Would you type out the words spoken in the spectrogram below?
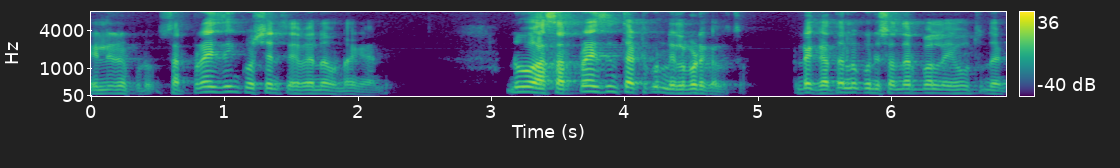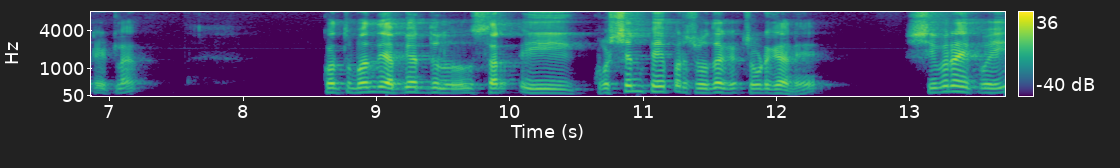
వెళ్ళినప్పుడు సర్ప్రైజింగ్ క్వశ్చన్స్ ఏవైనా ఉన్నా కానీ నువ్వు ఆ సర్ప్రైజింగ్ తట్టుకుని నిలబడగలుగుతావు. అంటే గతంలో కొన్ని సందర్భాల్లో ఏమవుతుందంటే ఇట్లా కొంతమంది అభ్యర్థులు సర్ ఈ క్వశ్చన్ పేపర్ చూడ చూడగానే షివర్ అయిపోయి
